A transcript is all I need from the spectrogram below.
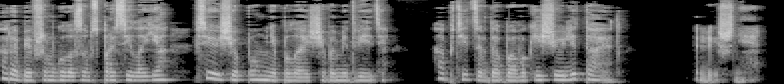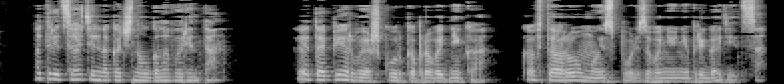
Оробевшим голосом спросила я, все еще помня пылающего медведя. А птицы вдобавок еще и летают. Лишнее. Отрицательно качнул головой Рентан. Это первая шкурка проводника. Ко второму использованию не пригодится.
